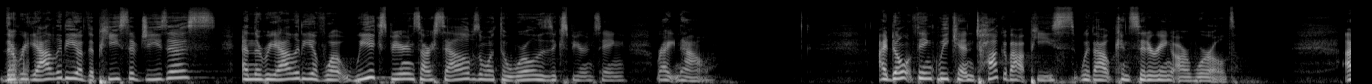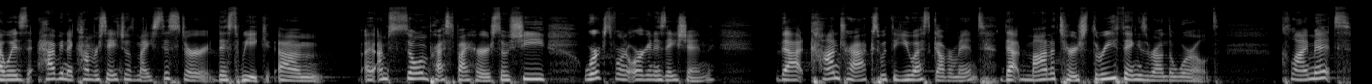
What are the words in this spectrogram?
the reality of the peace of Jesus and the reality of what we experience ourselves and what the world is experiencing right now. I don't think we can talk about peace without considering our world. I was having a conversation with my sister this week. Um, I, I'm so impressed by her. So, she works for an organization that contracts with the US government that monitors three things around the world climate,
